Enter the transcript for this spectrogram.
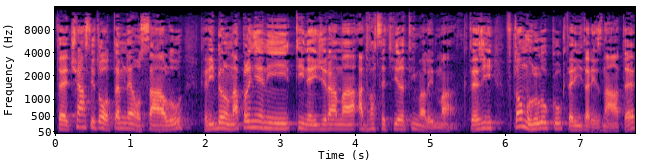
té části toho temného sálu, který byl naplněný teenagerama a 20-letýma lidma, kteří v tom hluku, který tady znáte,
